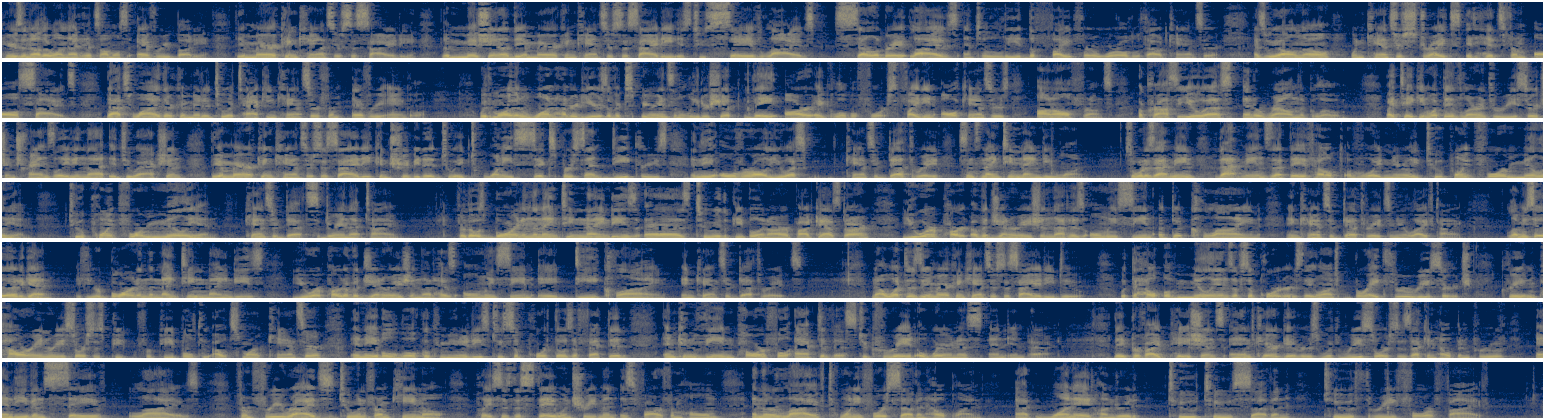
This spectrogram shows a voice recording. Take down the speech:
Here's another one that hits almost everybody the American Cancer Society. The mission of the American Cancer Society is to save lives, celebrate lives, and to lead the fight for a world without cancer. As we all know, when cancer strikes, it hits from all sides. That's why they're committed to attacking cancer from every angle. With more than 100 years of experience and leadership, they are a global force, fighting all cancers on all fronts, across the U.S. and around the globe. By taking what they've learned through research and translating that into action, the American Cancer Society contributed to a 26% decrease in the overall U.S. cancer death rate since 1991. So, what does that mean? That means that they've helped avoid nearly 2.4 million, 2.4 million cancer deaths during that time. For those born in the 1990s, as two of the people in our podcast are, you are part of a generation that has only seen a decline in cancer death rates in your lifetime. Let me say that again. If you're born in the 1990s, you are part of a generation that has only seen a decline in cancer death rates. Now, what does the American Cancer Society do? With the help of millions of supporters, they launch breakthrough research, create empowering resources pe- for people to outsmart cancer, enable local communities to support those affected, and convene powerful activists to create awareness and impact. They provide patients and caregivers with resources that can help improve and even save lives. From free rides to and from chemo, places to stay when treatment is far from home, and their live 24 7 helpline at 1 800 227 2345.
